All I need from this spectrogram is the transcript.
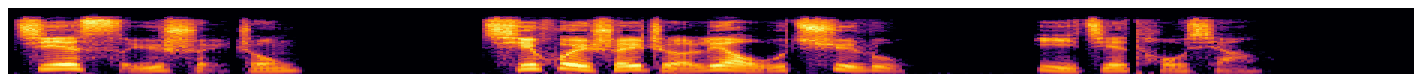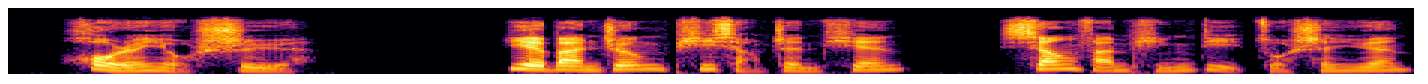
皆死于水中。其会水者料无去路，亦皆投降。后人有诗曰。夜半征皮响震天，襄樊平地作深渊。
